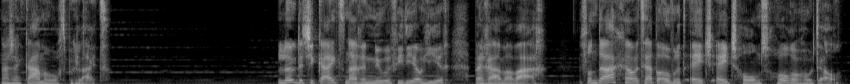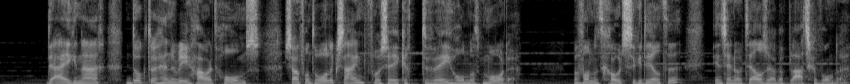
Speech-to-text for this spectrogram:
naar zijn kamer wordt begeleid. Leuk dat je kijkt naar een nieuwe video hier bij Rama Waar. Vandaag gaan we het hebben over het H.H. Holmes Horror Hotel. De eigenaar, Dr. Henry Howard Holmes, zou verantwoordelijk zijn voor zeker 200 moorden, waarvan het grootste gedeelte in zijn hotel zou hebben plaatsgevonden.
